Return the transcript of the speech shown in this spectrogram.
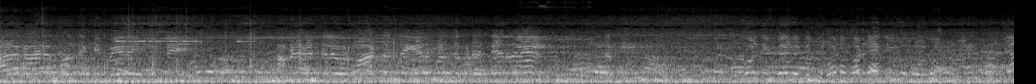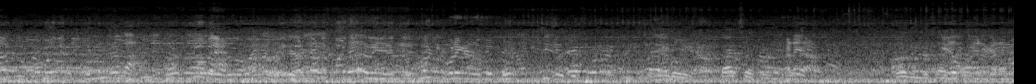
அழகான குழந்தைக்கு பேரை சுற்றி தமிழகத்தில் ஒரு மாற்றத்தை ஏற்படுத்தக்கூடிய தேர்தலில் வண்டிக்கு கொஞ்சம் வழி விடுங்க முன்னாடி இன்னும் ஒரு மணி நேரம் தான்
